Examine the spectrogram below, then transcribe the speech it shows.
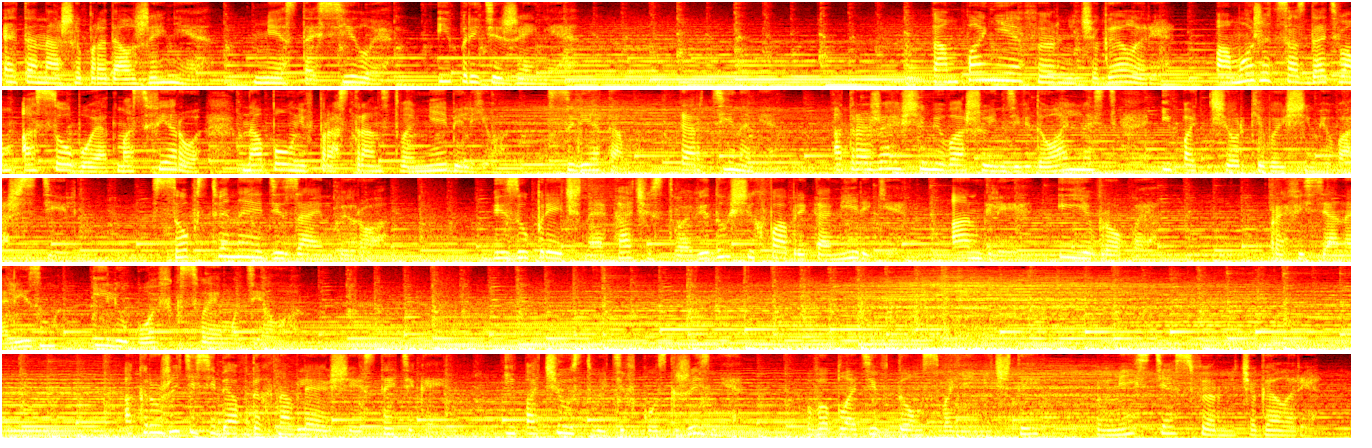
Это наше продолжение, место силы и притяжения. Компания Furniture Gallery поможет создать вам особую атмосферу, наполнив пространство мебелью, светом, картинами, отражающими вашу индивидуальность и подчеркивающими ваш стиль. Собственное дизайн-бюро. Безупречное качество ведущих фабрик Америки, Англии и Европы. Профессионализм и любовь к своему делу. Окружите себя вдохновляющей эстетикой и почувствуйте вкус к жизни, воплотив дом своей мечты вместе с Furniture Gallery.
